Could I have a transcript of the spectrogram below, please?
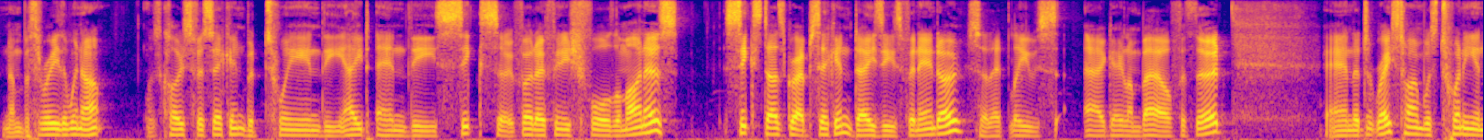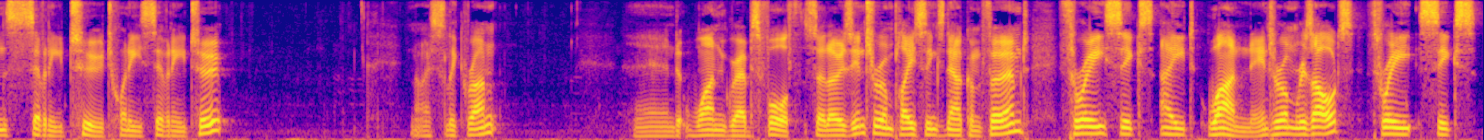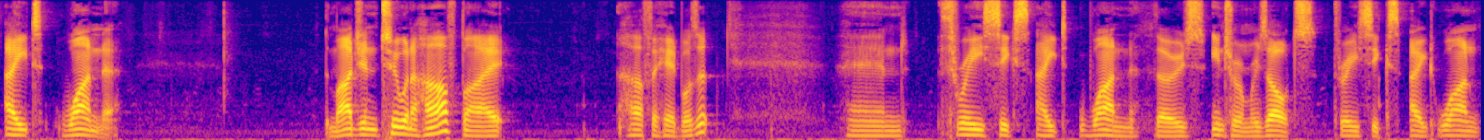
Number three, the winner, was close for second between the eight and the six, so photo finish for the Miners. Six does grab second, Daisy's Fernando, so that leaves uh, Galen Bale for third. And the race time was 20 and 72, 20 72. Nice slick run and one grabs fourth. So those interim placings now confirmed. Three, six, eight, one. Interim results three, six, eight, one. The margin two and a half by half a head, was it? And three, six, eight, one. Those interim results three, six, eight, one.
